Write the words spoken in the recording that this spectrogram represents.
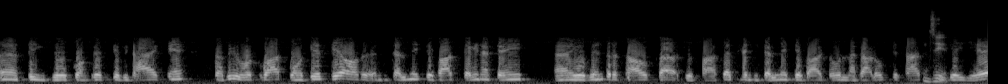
सिंह जो कांग्रेस के विधायक हैं सभी होटवार पहुँचे थे और निकलने के बाद कहीं ना कहीं योगेंद्र साहु का जो स्वागत है निकलने के बाद ढोल नगाड़ों के साथ की गई है।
